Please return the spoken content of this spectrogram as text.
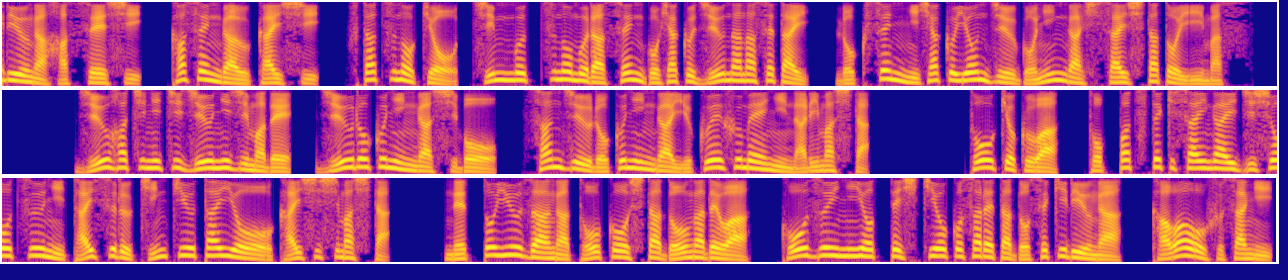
流が発生し河川が迂回し2つの京陳6つの村1517世帯6245人が被災したといいます。18日12時まで16人が死亡36人が行方不明になりました。当局は突発的災害事象2に対する緊急対応を開始しました。ネットユーザーが投稿した動画では洪水によって引き起こされた土石流が川を塞ぎ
